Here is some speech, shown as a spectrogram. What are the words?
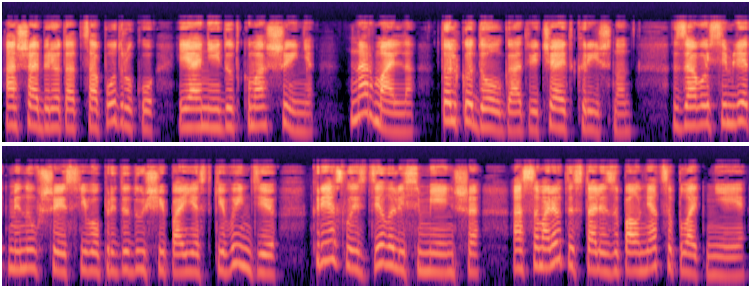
Аша берет отца под руку, и они идут к машине. «Нормально, только долго», — отвечает Кришнан. За восемь лет, минувшие с его предыдущей поездки в Индию, кресла сделались меньше, а самолеты стали заполняться плотнее.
